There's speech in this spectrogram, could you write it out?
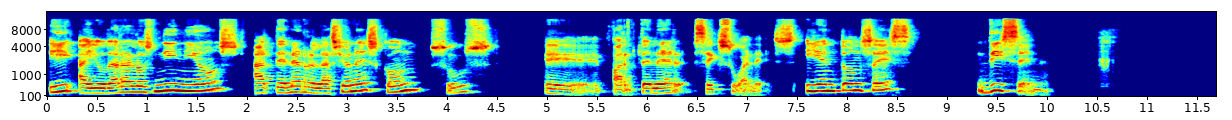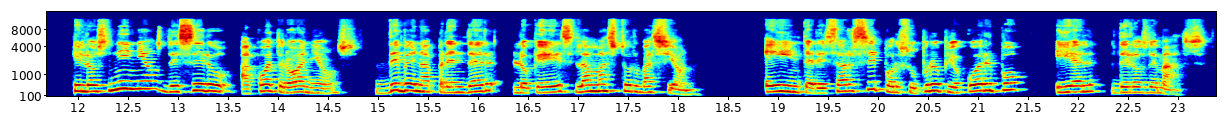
y ayudar a los niños a tener relaciones con sus eh, partener sexuales. Y entonces dicen que los niños de 0 a 4 años deben aprender lo que es la masturbación e interesarse por su propio cuerpo y el de los demás.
